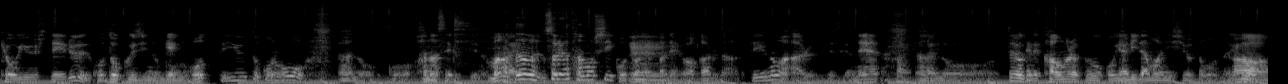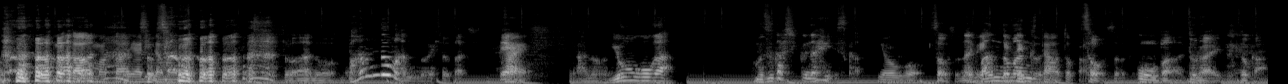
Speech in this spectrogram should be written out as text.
共有している、こう、独自の言語っていうところを、あの、こう、話せるっていうのは、まあ、はい。それが楽しいことはやっぱね、うん。わ、かるなっていうのはあるんですよね。はいはい。あの、というわけで、河村くんをこう、やり玉にしようと思うんだけど、また、またやり玉 そうそう。そうあの、バンドマンの人たちって、はい。あの、用語が難しくないですか？用語。そうそう。なんかバンドマンエフェクターとかそうそう。オーバードライブとか。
